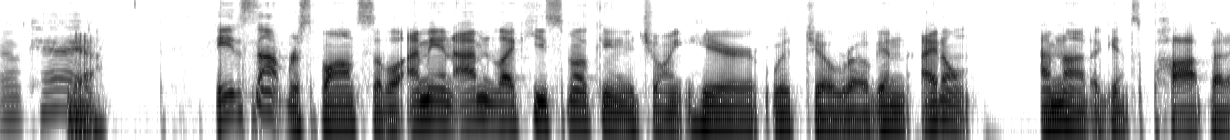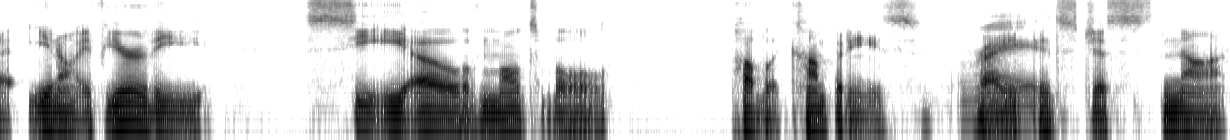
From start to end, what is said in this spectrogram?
Okay. Yeah. It's not responsible. I mean, I'm like he's smoking a joint here with Joe Rogan. I don't. I'm not against pot, but you know, if you're the CEO of multiple public companies, right? Right. It's just not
